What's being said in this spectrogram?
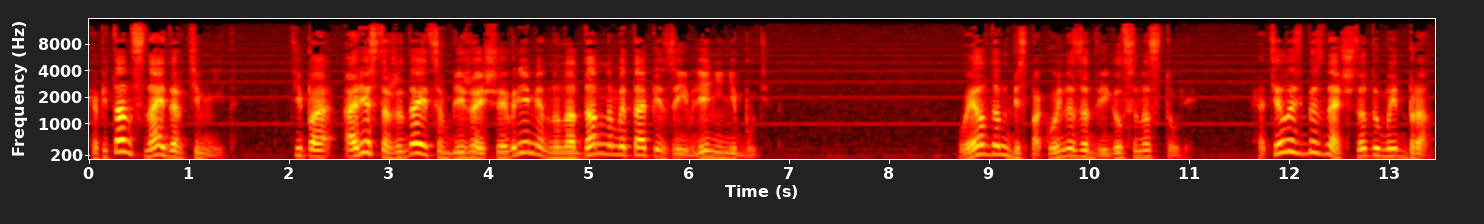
Капитан Снайдер темнит. Типа арест ожидается в ближайшее время, но на данном этапе заявлений не будет. Уэлдон беспокойно задвигался на стуле. Хотелось бы знать, что думает Бранд.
